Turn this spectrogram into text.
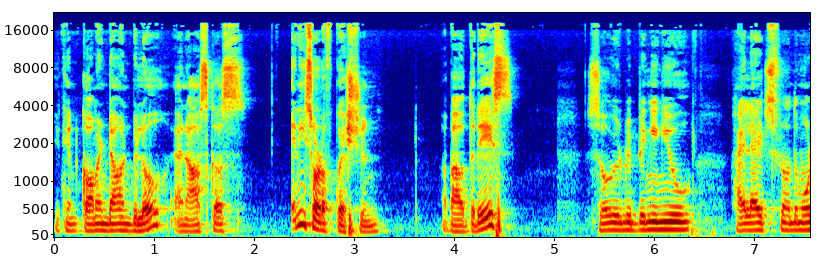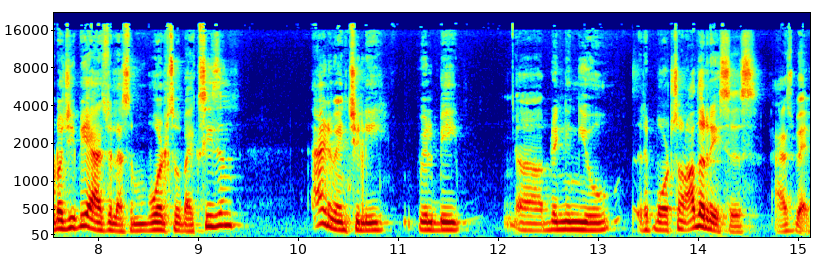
you can comment down below and ask us any sort of question about the race. So we'll be bringing you highlights from the MotoGP as well as the World Superbike season, and eventually we'll be uh, bringing you reports on other races as well.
